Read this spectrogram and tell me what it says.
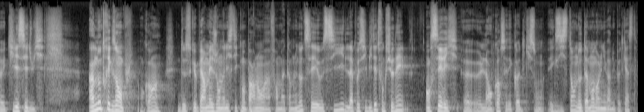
euh, qui les séduit. Un autre exemple, encore un, de ce que permet journalistiquement parlant un format comme le nôtre, c'est aussi la possibilité de fonctionner en série. Euh, là encore, c'est des codes qui sont existants, notamment dans l'univers du podcast.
